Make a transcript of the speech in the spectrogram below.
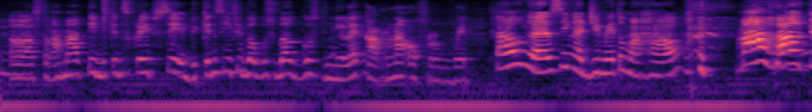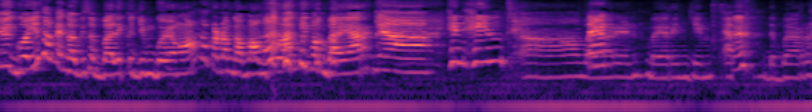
eh, setengah mati bikin skripsi bikin CV bagus-bagus dinilai karena overweight. Tahu nggak sih nge-gym itu mahal? Mahal cuy. Gue aja sampai nggak bisa balik ke gym gue yang lama karena nggak mampu lagi membayarnya. Hint hint. Eh, bayarin bayarin gym at the bar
